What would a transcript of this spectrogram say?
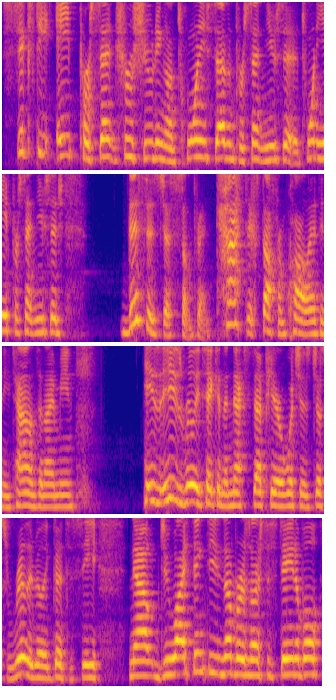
68% true shooting on 27% usage 28% usage this is just some fantastic stuff from Karl-Anthony Towns and i mean he's he's really taken the next step here, which is just really really good to see. Now, do I think these numbers are sustainable?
